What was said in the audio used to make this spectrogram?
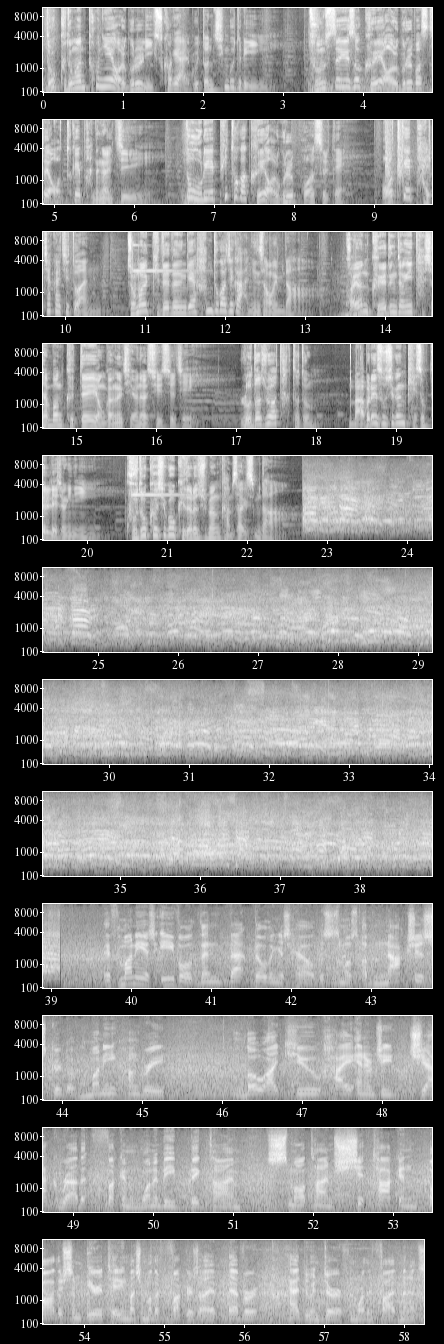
또 그동안 토니의 얼굴을 익숙하게 알고 있던 친구들이 둠스데이에서 그의 얼굴을 봤을 때 어떻게 반응할지 또 우리의 피터가 그의 얼굴을 보았을 때 어떻게 발작할지 또한 정말 기대되는 게 한두 가지가 아닌 상황입니다 과연 그의 등장이 다시 한번 그때의 영광을 재현할 수 있을지 로다주와 닥터둠 마블의 소식은 계속될 예정이니 구독하시고 기다려주시면 감사하겠습니다. If money is evil, then that building is hell. This is the most obnoxious group of money hungry, low IQ, high energy, jackrabbit, fucking wannabe, big time, small time, shit talking, bothersome, irritating bunch of motherfuckers I have ever had to endure for more than five minutes.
